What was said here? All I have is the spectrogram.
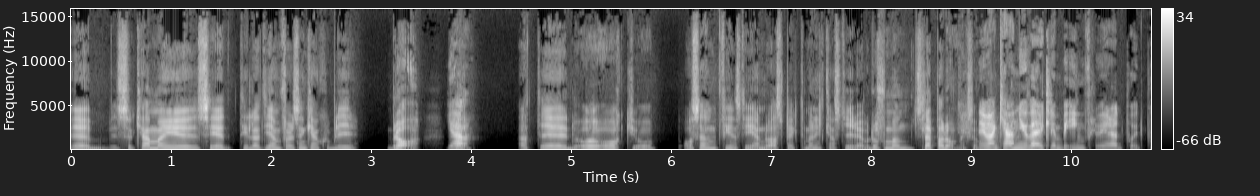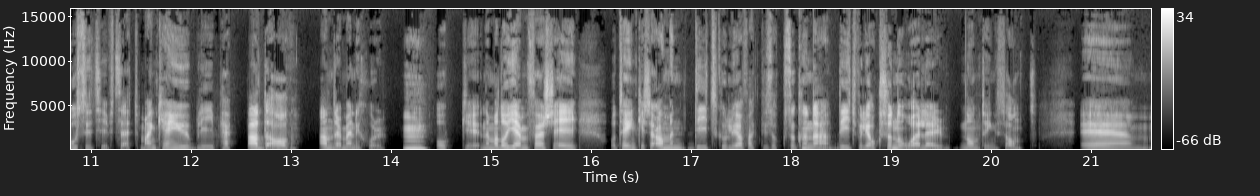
eh, så kan man ju se till att jämförelsen kanske blir bra. Ja. Att, eh, och, och, och, och sen finns det ändå aspekter man inte kan styra över. Då får man släppa dem. Liksom. Men man kan ju verkligen bli influerad på ett positivt sätt. Man kan ju bli peppad av andra människor. Mm. Och eh, när man då jämför sig och tänker sig, ah, men dit skulle jag faktiskt också kunna, dit vill jag också nå eller någonting sånt. Ehm,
